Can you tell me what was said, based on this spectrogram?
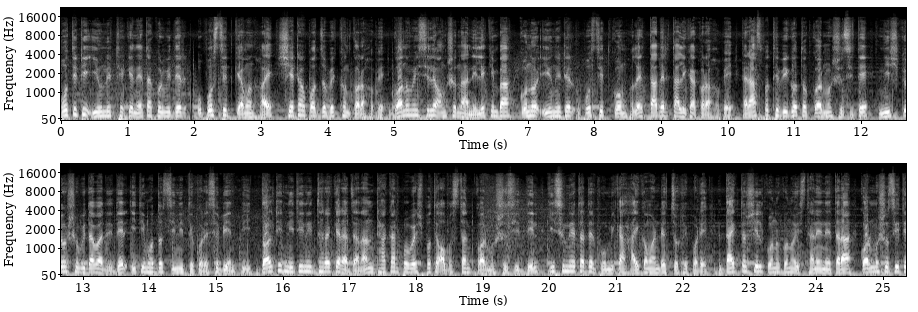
প্রতিটি ইউনিট থেকে নেতাকর্মীদের উপস্থিত কেমন হয় সেটাও পর্যবেক্ষণ করা হবে। গণমিছিলে অংশ না নিলে কিংবা কোনো ইউনিটের উপস্থিত কম হলে তাদের তালিকা করা হবে। রাজপথে বিগত কর্মসূচিতে নিষ্ক্রিয় সুবিধাবাদীদের ইতিমধ্যে চিহ্নিত করেছে বিএনপি। দলটির নীতি নির্ধারকেরা জানান, ঢাকার প্রবেশপথে অবস্থান কর্মসূচির দিন কিছু নেতাদের ভূমিকা হাইকমান্ডের চোখে পড়ে। দায়িত্বশীল কোনো কোনো স্থানে নেতারা কর্মসূচিতে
